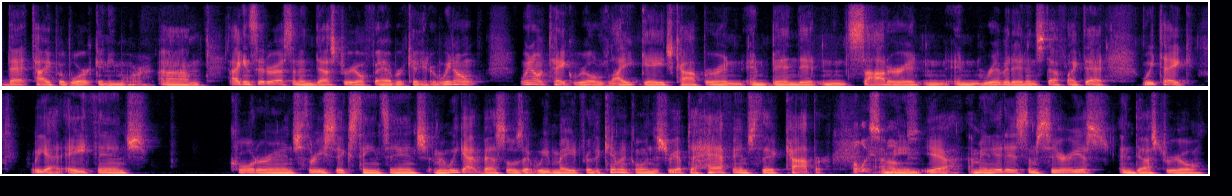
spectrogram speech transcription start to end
that type of work anymore. Um, I consider us an industrial fabricator. We don't we don't take real light gauge copper and, and bend it and solder it and, and rivet it and stuff like that. We take we got eighth inch, quarter inch, three sixteenths inch. I mean, we got vessels that we've made for the chemical industry up to half inch thick copper. Holy smokes! I mean, yeah. I mean, it is some serious industrial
